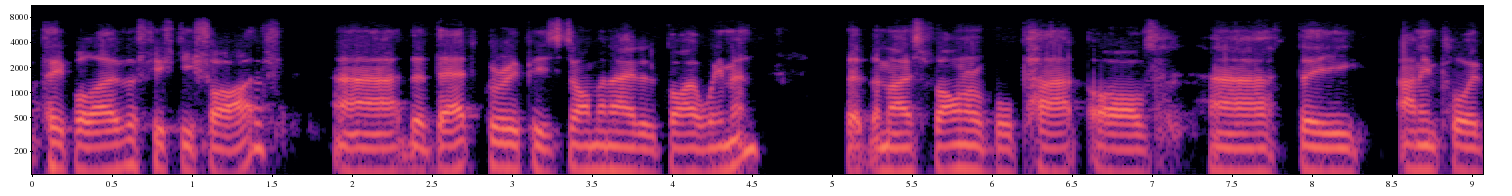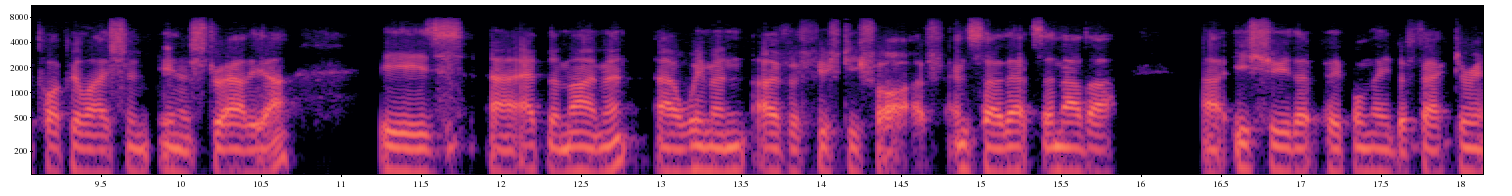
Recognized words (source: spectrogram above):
people over 55, uh, that that group is dominated by women, that the most vulnerable part of uh, the unemployed population in Australia is, uh, at the moment, uh, women over 55. And so that's another issue that people need to factor in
